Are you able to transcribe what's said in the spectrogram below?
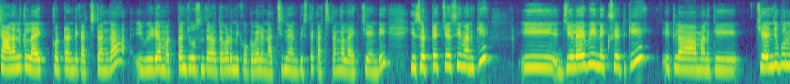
ఛానల్కి లైక్ కొట్టండి ఖచ్చితంగా. ఈ వీడియో మొత్తం చూసిన తర్వాత కూడా మీకు ఒకవేళ నచ్చింది అనిపిస్తే ఖచ్చితంగా లైక్ చేయండి. ఈ సెట్ వచ్చేసి మనకి ఈ జిలేబీ నెక్ సెట్కి ఇట్లా మనకి చేంజబుల్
